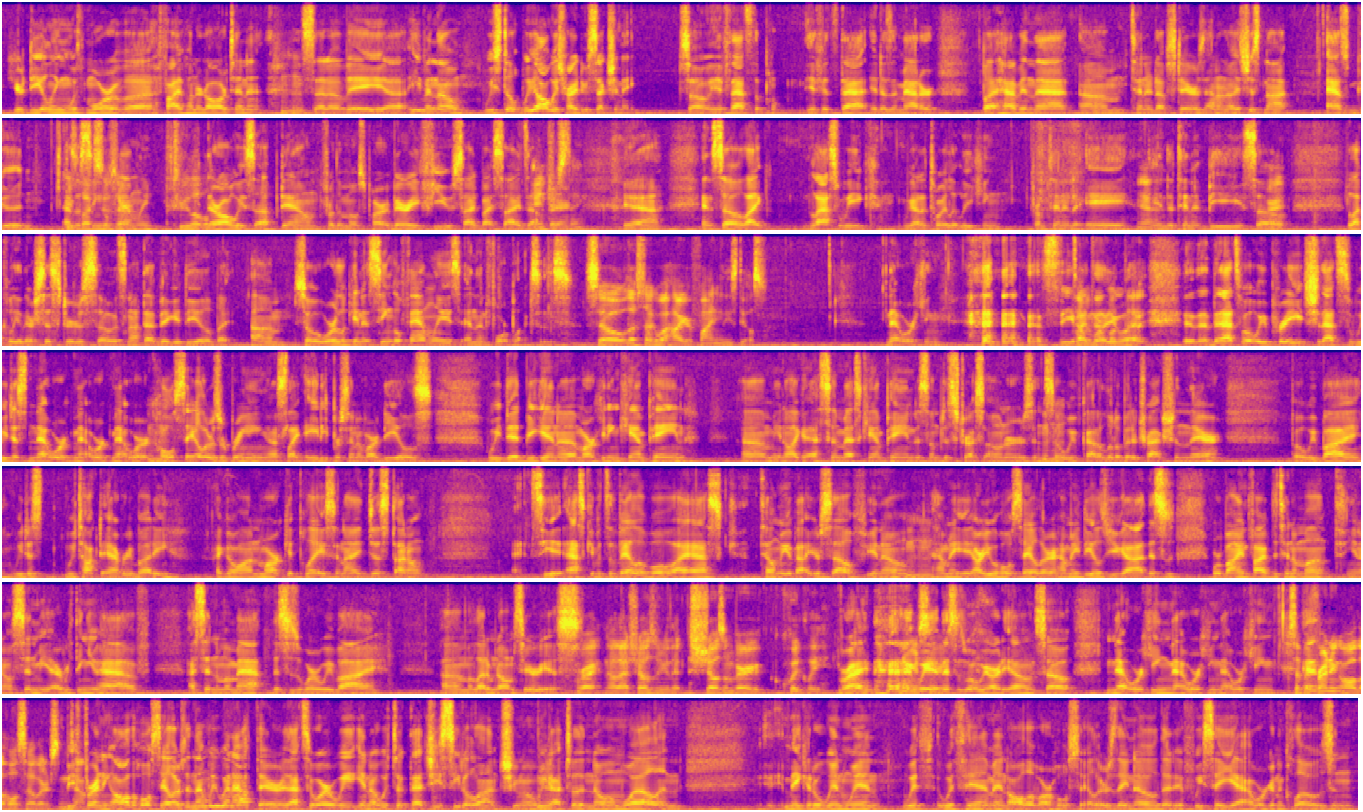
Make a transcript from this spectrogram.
you're dealing with more of a $500 tenant Mhm. instead of a. Uh, even though we still we always try to do Section Eight. So if that's the point, if it's that, it doesn't matter. But having that um, tenant upstairs, I don't know. It's just not as good as a single family. two level? They're always up down for the most part. Very few side by sides out there. Interesting. there. Yeah, and so like last week we got a toilet leaking from tenant A Yeah. into tenant B. So Right. Luckily they're sisters, so it's not that big a deal. But um, so we're looking at single families and then fourplexes. So let's talk about how you're finding these deals. Networking, Steve. Tell I tell you what, th- that's what we preach. That's we just network, network, network. Mhm. Wholesalers are bringing us like eighty percent of our deals. We did begin a marketing campaign, um, you know, like a SMS campaign to some distress owners, and so Mhm. we've got a little bit of traction there. But we buy, we just we talk to everybody. I go on marketplace and I just I don't see it, ask if it's available. I ask, tell me about yourself. You know, Mhm. how many are you a wholesaler? How many deals you got? This is we're buying five to ten a month. You know, send me everything you have. I send them a map. This is where we buy. Um, let them know I'm serious. Right. No, that shows you that shows them very quickly. Right. we, this is what we already own. So networking, networking, networking. So And- befriending all the wholesalers in town. befriending all the wholesalers, and then we went out there. That's where we, you know, we took that GC to lunch. You know, we Yeah. got to know him well and make it a win-win with with him and all of our wholesalers. They know that if we say yeah, we're going to close, and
